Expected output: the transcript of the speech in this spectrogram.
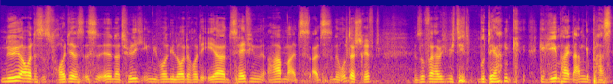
Nö, aber das ist heute, das ist äh, natürlich, irgendwie wollen die Leute heute eher ein Selfie haben als, als eine Unterschrift. Insofern habe ich mich den modernen Ge Gegebenheiten angepasst.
